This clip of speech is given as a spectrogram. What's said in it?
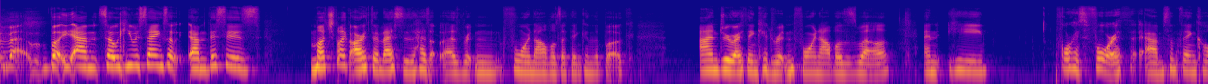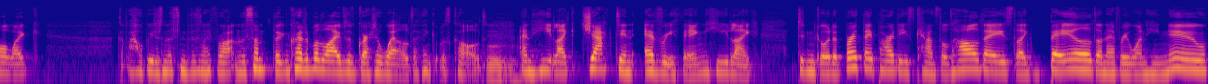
blushing. um, but um, so he was saying so. Um, this is much like Arthur Less has, has written four novels, I think, in the book. Andrew, I think, had written four novels as well, and he, for his fourth, um, something called like. God, I hope he doesn't listen to this and I've forgotten. The, some, the Incredible Lives of Greta Wells, I think it was called. And he like jacked in everything. He like didn't go to birthday parties, cancelled holidays, like bailed on everyone he knew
